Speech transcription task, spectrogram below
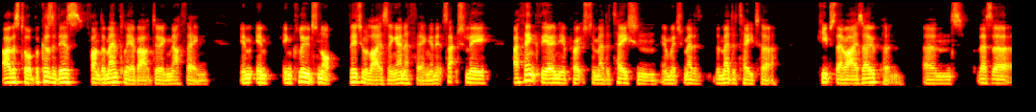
I was taught, because it is fundamentally about doing nothing, in, in, includes not visualizing anything, and it's actually, I think, the only approach to meditation in which med- the meditator keeps their eyes open. And there's a,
